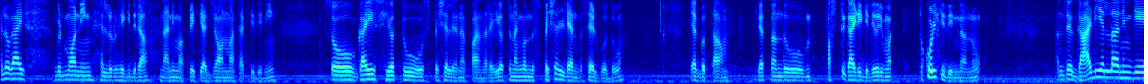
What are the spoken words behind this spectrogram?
ಹಲೋ ಗಾಯ್ಸ್ ಗುಡ್ ಮಾರ್ನಿಂಗ್ ಎಲ್ಲರೂ ಹೇಗಿದ್ದೀರಾ? ನಾನು ನಿಮ್ಮ ಪ್ರೀತಿಯ ಜಾನ್ ಮಾತಾಡ್ತಿದ್ದೀನಿ. ಸೊ ಗೈಸ್ ಇವತ್ತು ಸ್ಪೆಷಲ್ ಏನಪ್ಪ ಅಂದರೆ, ಇವತ್ತು ನನಗೊಂದು ಸ್ಪೆಷಲ್ ಡೇ ಅಂತ ಹೇಳ್ಬೋದು. ಯಾಕೆ ಗೊತ್ತಾ? ಇವತ್ತು ನಂದು ಫಸ್ಟ್ ಗಾಡಿ ಡೆಲಿವರಿ ಮಾ, ತೊಗೊಳ್ತಿದ್ದೀನಿ ನಾನು. ಅಂದರೆ ಗಾಡಿಯೆಲ್ಲ ನಿಮಗೆ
